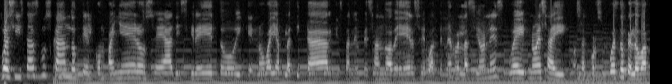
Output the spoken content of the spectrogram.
Pues si estás buscando que el compañero sea discreto y que no vaya a platicar, que están empezando a verse o a tener relaciones, güey, no es ahí. O sea, por supuesto que lo va a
